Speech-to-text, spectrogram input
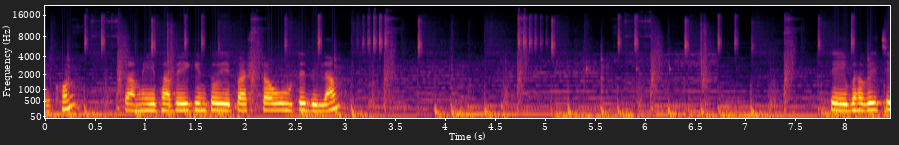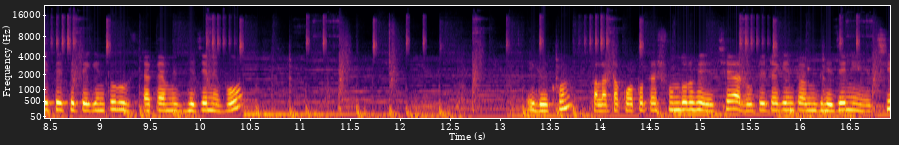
দেখুন, তো আমি এভাবেই কিন্তু এই পাশটাও উল্টে দিলাম। তো এইভাবেই চেপে চেপে কিন্তু রুটিটাকে আমি ভেজে নেব। এই দেখুন, কালারটা কতটা সুন্দর হয়েছে, আর রুটিটা কিন্তু আমি ভেজে নিয়েছি।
